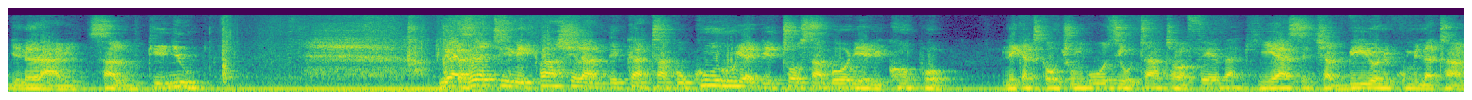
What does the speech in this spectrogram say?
Jenerali Salum Kiju. Gazeti Nipashe laandika TAKUKURU yajitosa bodi ya mikopo ni katika uchunguzi utata wa fedha kiasi cha bilioni 15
